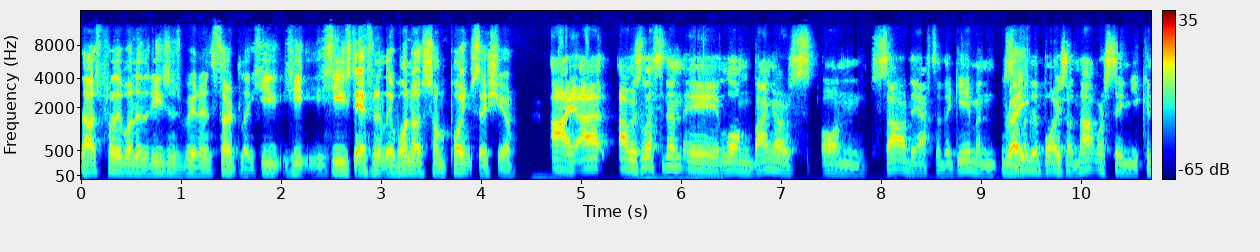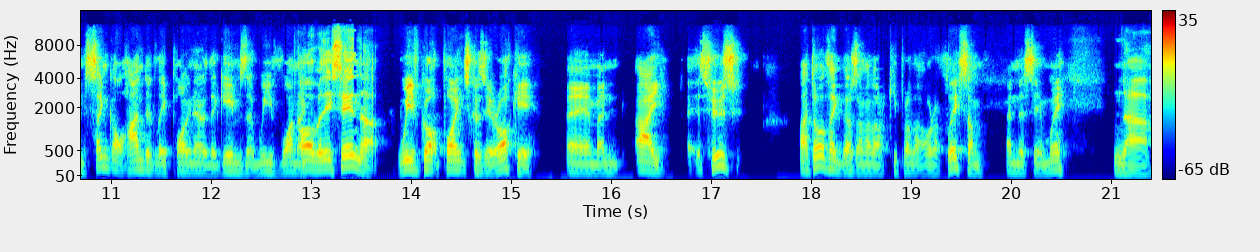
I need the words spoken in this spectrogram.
that's probably one of the reasons we're in third. Like, he he he's definitely won us some points this year. Aye, I, I was listening to Long Bangers on Saturday after the game, and some of the boys on that were saying you can single handedly point out the games that we've won. Oh, were they saying that? We've got points because of Rocky. Um, and aye, it's who's I don't think there's another keeper that will replace him in the same way. Nah,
